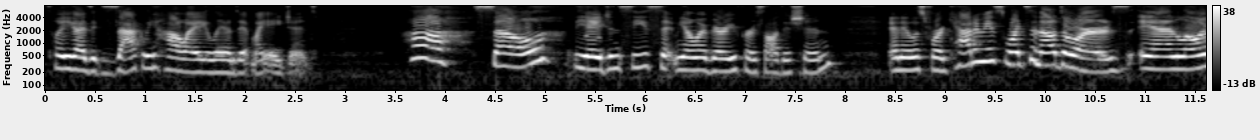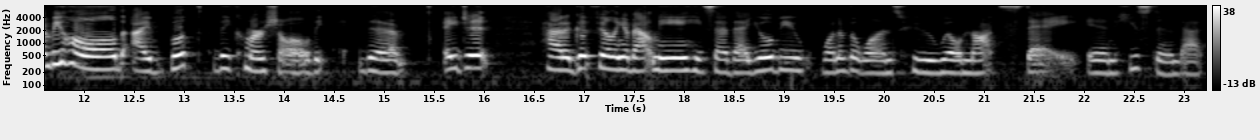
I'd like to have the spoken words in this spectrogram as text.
telling you guys exactly how I landed my agent. Ah, so the agency sent me on my very first audition and it was for Academy Sports and Outdoors. And lo and behold, I booked the commercial. The the agent had a good feeling about me. He said that you'll be one of the ones who will not stay in Houston. That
